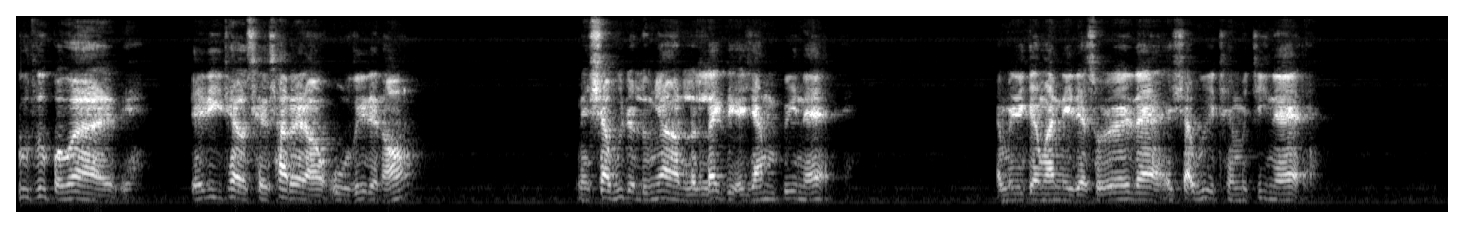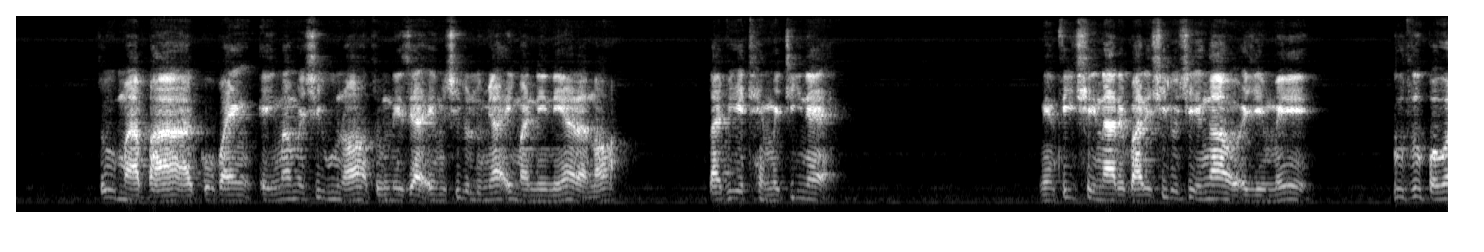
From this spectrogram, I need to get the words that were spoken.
သူ့သူ့ပေါ်ကဒဲဒီ ထဲကိုဆယ်စားရအောင်အိုသေးတယ်နော်နေရှာဘူးတဲ့လူများလိုက်တဲ့အရန်ပေးနဲ့အမေရိကန်မှာနေတယ်ဆိုရတဲ့ရှာဘူးအထင်မကြီးနဲ့သူ့မှာဘာကိုပိုင်အိမ်မမရှိဘူးနော်သူနေစရာအိမ်မရှိလို့လူများအိမ်မှာနေနေရတာနော်လိုက်ပြီးအထင်မကြီးနဲ့ငင်သိချင်တာတွေဘာတွေရှိလို့ရှိရင်ငါ့ကိုအရင်မေးသူ့သူ့ပေါ်က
